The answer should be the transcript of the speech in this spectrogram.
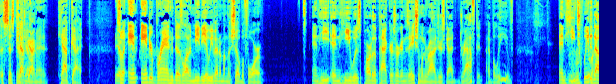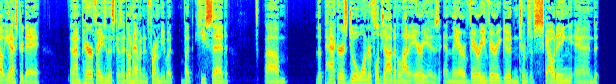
assistant Cap general guy. manager? Cap guy. So and, Andrew Brandt, who does a lot of media, we've had him on the show before, and he and he was part of the Packers organization when Rodgers got drafted, I believe. And he Mhm. tweeted out yesterday, and I'm paraphrasing this because I don't have it in front of me, but but he said, um, the Packers do a wonderful job in a lot of areas, and they are very very good in terms of scouting and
